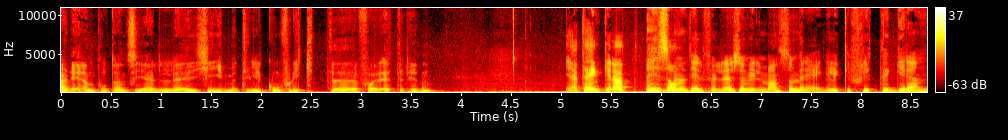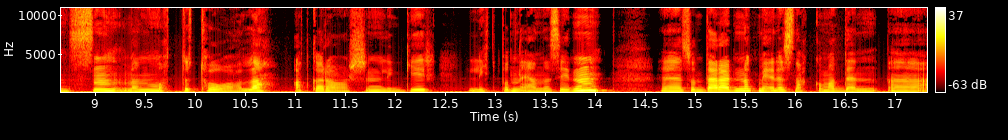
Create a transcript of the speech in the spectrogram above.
Er det en potensiell eh, kime til konflikt eh, for ettertiden? Jeg tenker at i sånne tilfeller så vil man som regel ikke flytte grensen, men måtte tåle at garasjen ligger litt på den ene siden. Eh, så der er det nok mer snakk om at den eh,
